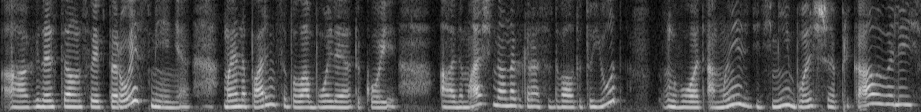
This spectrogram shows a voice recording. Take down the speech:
а, когда я стала на своей второй смене, моя напарница была более такой а, домашней, но она как раз создавала этот уют, вот, а мы с детьми больше прикалывались,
